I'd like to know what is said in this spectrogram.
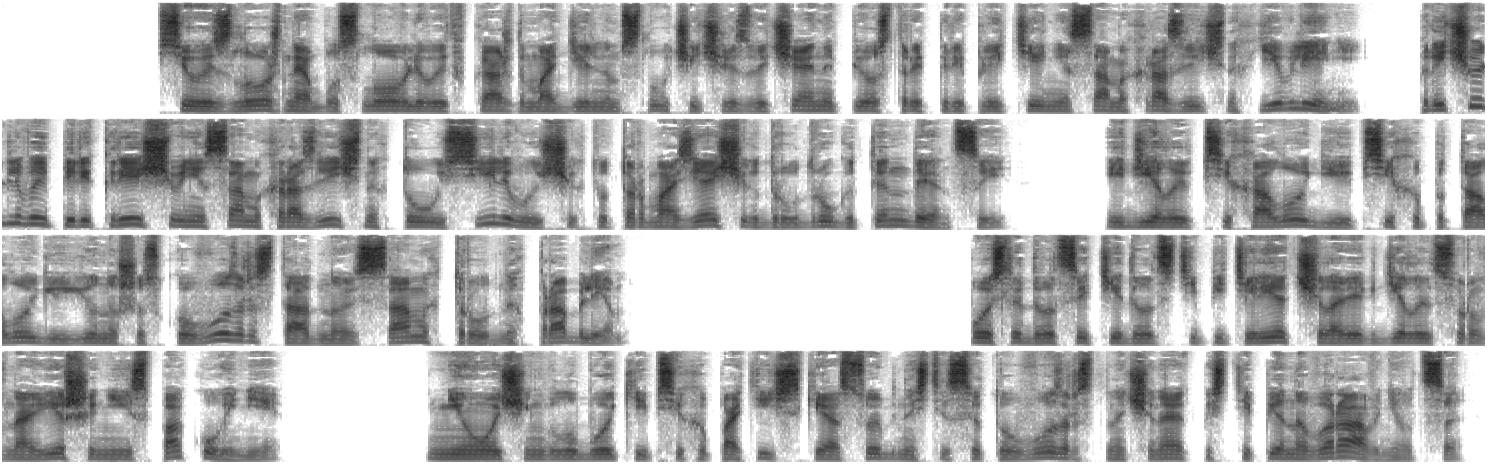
Все изложенное обусловливает в каждом отдельном случае чрезвычайно пестрое переплетение самых различных явлений, причудливое перекрещивание самых различных то усиливающих, то тормозящих друг друга тенденций и делает психологию и психопатологию юношеского возраста одной из самых трудных проблем. После 20-25 лет человек делается уравновешеннее и спокойнее. Не очень глубокие психопатические особенности с этого возраста начинают постепенно выравниваться.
